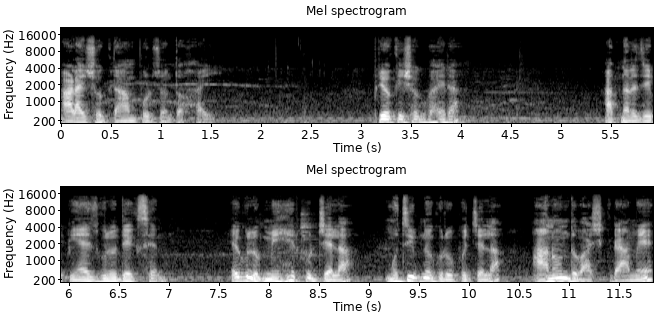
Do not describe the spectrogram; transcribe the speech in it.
আড়াইশো গ্রাম পর্যন্ত হয়। প্রিয় কৃষক ভাইরা, আপনারা যে পেঁয়াজগুলো দেখছেন, এগুলো মেহেরপুর জেলা, মুজিবনগর উপজেলা, আনন্দবাস গ্রামে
